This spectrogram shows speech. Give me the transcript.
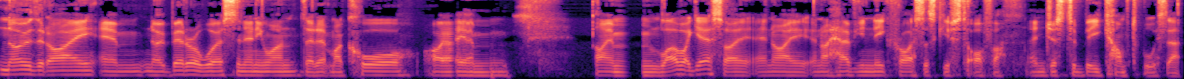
Know that I am no better or worse than anyone. That at my core, I am I am love, I guess. I and I and I have unique, priceless gifts to offer, and just to be comfortable with that.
